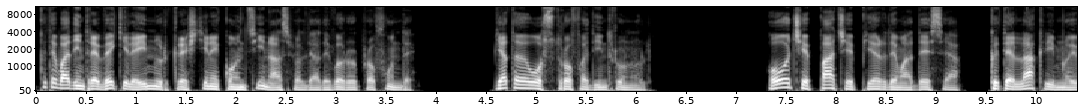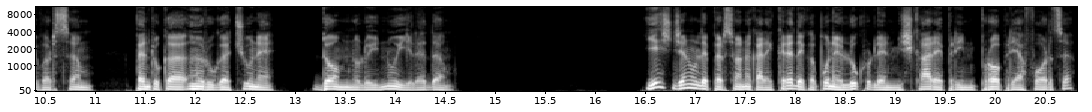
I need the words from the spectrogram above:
Câteva dintre vechile imnuri creștine conțin astfel de adevăruri profunde. Iată o strofă dintr-unul. O, ce pace pierdem adesea, câte lacrimi noi vărsăm, pentru că în rugăciune Domnului nu îi le dăm. Ești genul de persoană care crede că pune lucrurile în mișcare prin propria forță?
